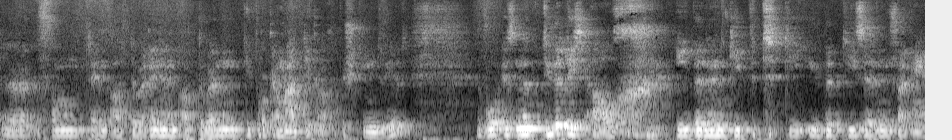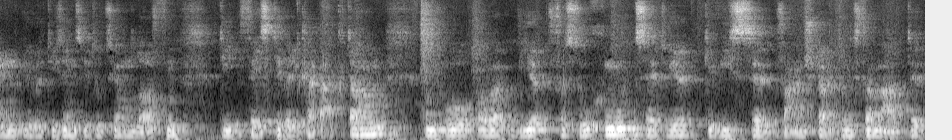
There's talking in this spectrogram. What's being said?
äh, von den Autorinnen und Autoren die Programmatik auch bestimmt wird. Wo es natürlich auch Ebenen gibt, die über diesen Verein, über diese Institution laufen, die Festivalcharakter haben und wo aber wir versuchen, seit wir gewisse Veranstaltungsformate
